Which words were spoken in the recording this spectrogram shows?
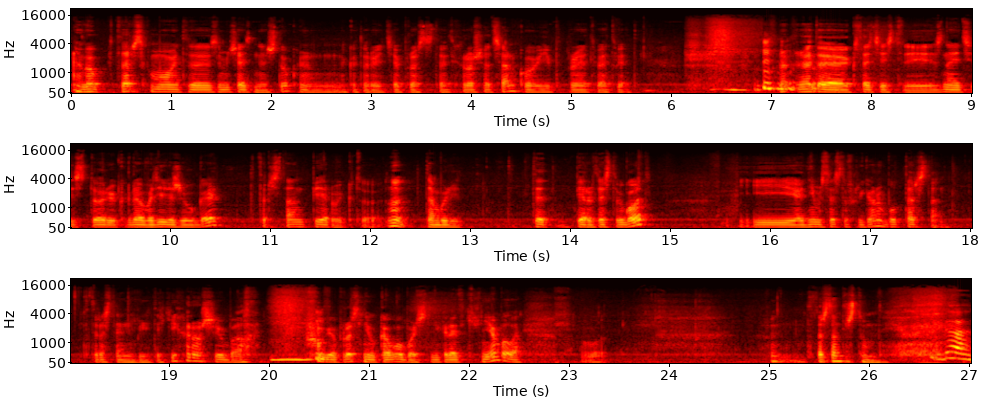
ОГЭ по татарскому — это замечательная штука, на которой тебе просто ставят хорошую оценку и подправляют твой ответ. Ну, Это, кстати, если знаете историю, когда вводили же УГ, Татарстан первый, кто... Ну, там были первый тестовый год, и одним из тестов региона был Татарстан. В Татарстане были такие хорошие баллы. Фу, я просто ни у кого больше никогда таких не было. Вот. Татарстан просто умный. Да,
